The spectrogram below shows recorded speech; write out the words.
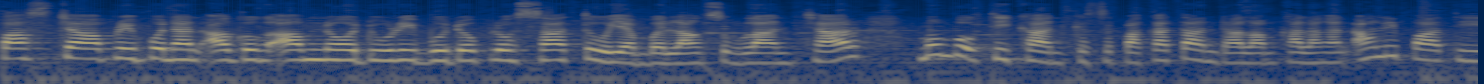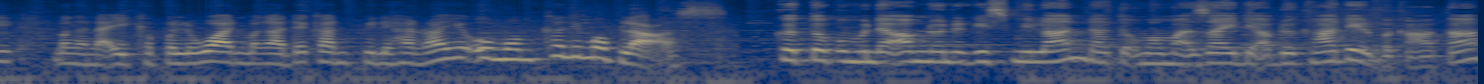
Pasca Perhimpunan Agung AMNO 2021 yang berlangsung lancar membuktikan kesepakatan dalam kalangan ahli parti mengenai keperluan mengadakan pilihan raya umum ke-15. Ketua Pemuda UMNO Negeri Sembilan, Datuk Muhammad Zaidi Abdul Kadir berkata,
